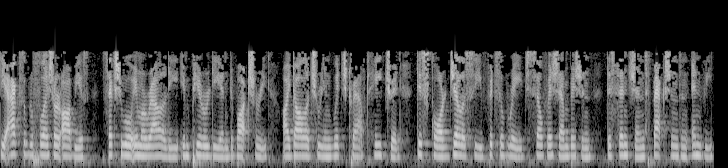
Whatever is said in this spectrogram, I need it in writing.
The acts of the flesh are obvious sexual immorality, impurity and debauchery, idolatry and witchcraft, hatred, discord, jealousy, fits of rage, selfish ambition, dissensions, factions and envy,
